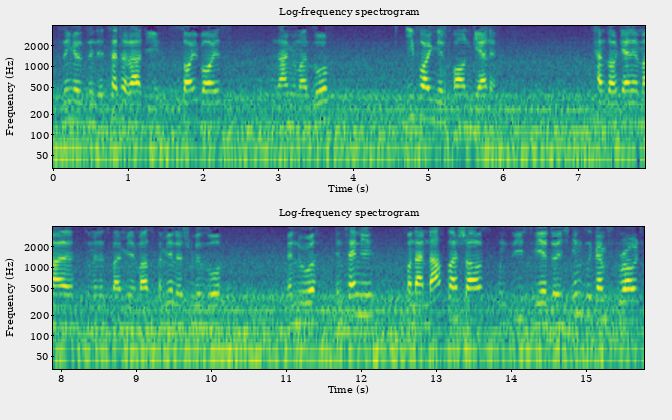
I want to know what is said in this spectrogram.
Single sind etc., die Soyboys, sagen wir mal so, die folgen den Frauen gerne kannst auch gerne mal, zumindest bei mir war es bei mir in der Schule so, wenn du ins Handy von deinem Nachbar schaust und siehst, wie er durch Instagram scrollt,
